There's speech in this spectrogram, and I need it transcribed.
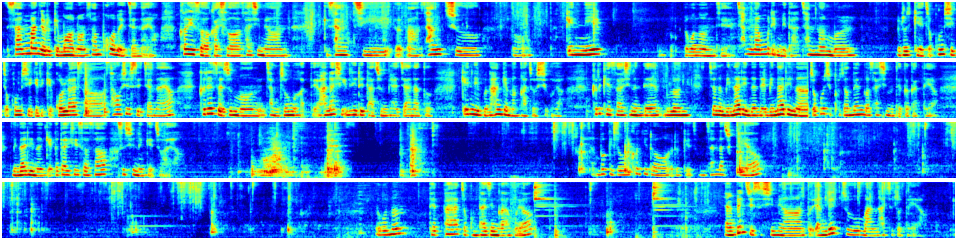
쌈만 이렇게 모아놓은 쌈코너 있잖아요. 거기서 가서 사시면 이렇게 상치, 아, 상추, 또 깻잎, 요거는 이제 참나물입니다. 참나물 이렇게 조금씩 조금씩 이렇게 골라서 사오실 수 있잖아요. 그래서 요즘은 참 좋은 것 같아요. 하나씩 일일이 다 준비하지 않아도 깻잎은 한 개만 가져오시고요. 그렇게 해서 하시는데 물론 저는 미나리 있는데 미나리는 조금씩 포장된 거 사시면 될 것 같아요. 미나리는 깨끗하게 씻어서 쓰시는 게 좋아요. 자, 먹기 좋은 크기로 이렇게 좀 잘라줄게요. 요거는 대파 조금 다진 거 하고요. 양배추 있으시면 또 양배추만 하셔도 돼요.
